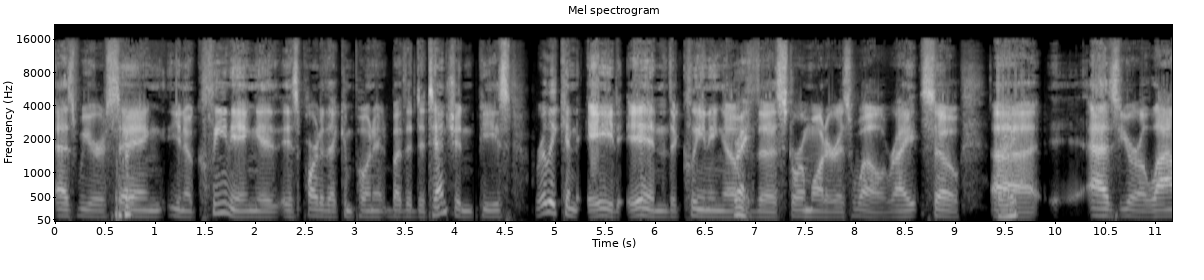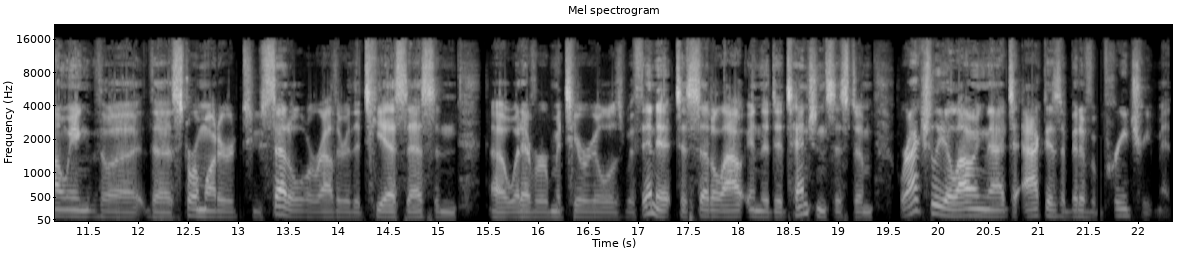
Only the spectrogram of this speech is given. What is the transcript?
As we are saying, you know, cleaning is, is part of that component, but the detention piece really can aid in the cleaning of right. the stormwater as well, right? So, uh, right as you're allowing the the stormwater to settle, or rather the TSS and uh, whatever material is within it to settle out in the detention system, we're actually allowing that to act as a bit of a pre-treatment,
